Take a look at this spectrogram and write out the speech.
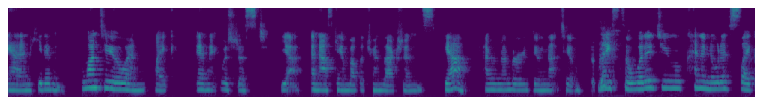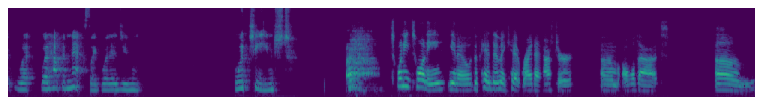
And he didn't want to. And like, and it was just, yeah. And asking him about the transactions. Yeah. I remember doing that too. Nice. So what did you kind of notice? Like what what happened next? Like what did you what changed? 2020, you know, the pandemic hit right after um, all that. Um,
